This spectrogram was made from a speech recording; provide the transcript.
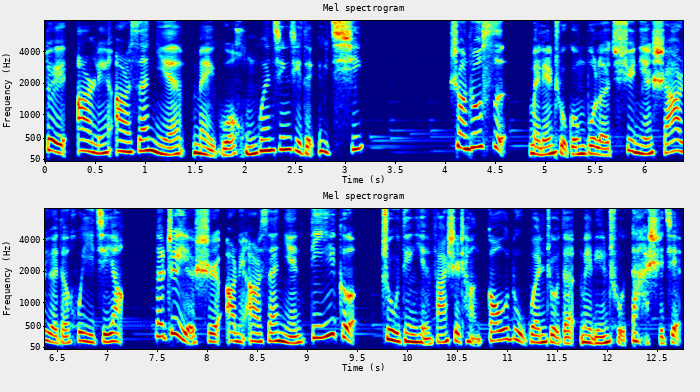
对二零二三年美国宏观经济的预期。上周四，美联储公布了去年十二月的会议纪要，那这也是二零二三年第一个注定引发市场高度关注的美联储大事件。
